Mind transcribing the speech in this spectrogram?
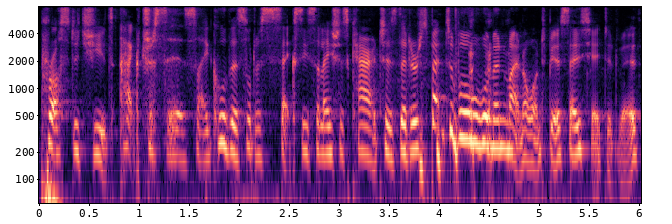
prostitutes, actresses, like all the sort of sexy, salacious characters that a respectable woman might not want to be associated with.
